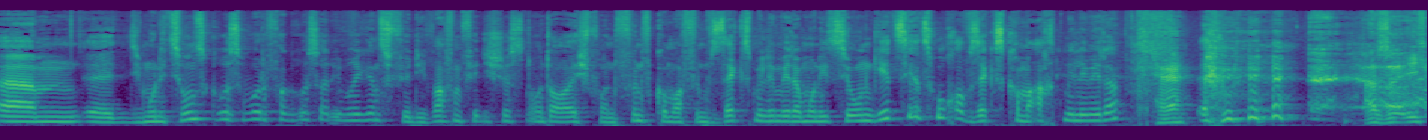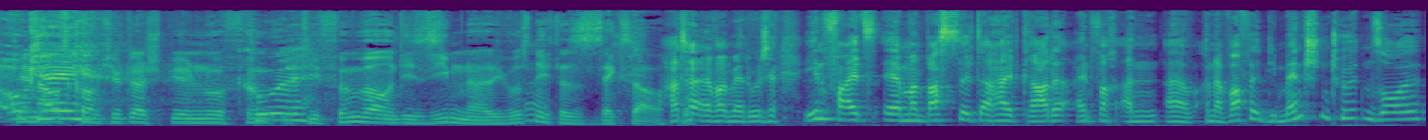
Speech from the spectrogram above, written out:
Ähm, äh, die Munitionsgröße wurde vergrößert übrigens für die Waffenfetischisten unter euch von 5,56 Millimeter Munition geht's jetzt hoch auf 6,8 Millimeter. Hä? Also ich kenne Okay. aus Computerspielen nur fünf, Cool. die Fünfer und die Siebener. Ich wusste nicht, dass es Sechser auch Hat er einfach mehr durch. Jedenfalls, äh, man bastelt da halt gerade einfach an, äh, an einer Waffe, die Menschen töten soll,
